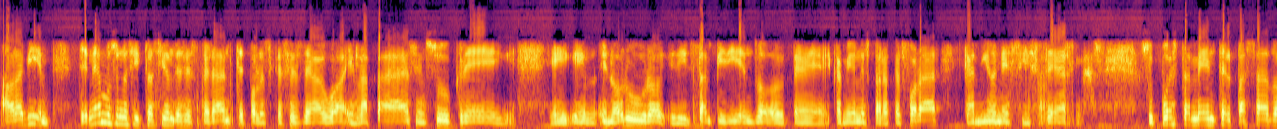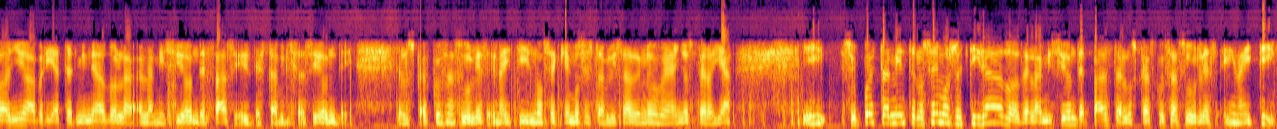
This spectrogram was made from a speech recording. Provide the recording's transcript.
Ahora bien, tenemos una situación desesperante por la escasez de agua en La Paz, en Sucre, en, en Oruro y están pidiendo eh, camiones para perforar, camiones cisternas. Supuestamente el pasado año habría terminado la, misión de fase de estabilización de, de, los cascos azules en Haití, no sé qué hemos estabilizado en nueve años, pero ya. Y supuestamente nos hemos retirado de la misión de paz de los cascos azules en Haití.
